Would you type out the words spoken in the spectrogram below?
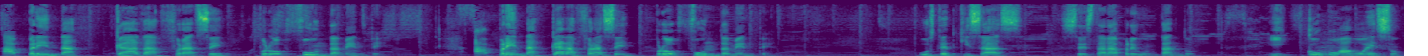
aprenda cada frase profundamente. Aprenda cada frase profundamente. Usted quizás se estará preguntando, ¿y cómo hago eso?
